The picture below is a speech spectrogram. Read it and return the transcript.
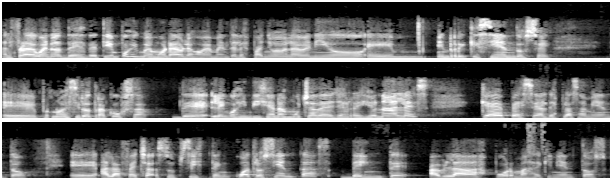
Alfredo, bueno, desde tiempos inmemorables, obviamente el español ha venido eh, enriqueciéndose, eh, por no decir otra cosa, de lenguas indígenas, muchas de ellas regionales, que pese al desplazamiento, eh, a la fecha subsisten 420 habladas por más de 500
